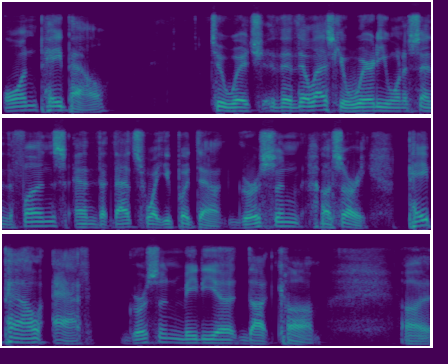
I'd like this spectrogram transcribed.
on PayPal to which they'll ask you where do you want to send the funds, and that's what you put down. Gerson, oh, sorry, PayPal at gersonmedia.com. Uh,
